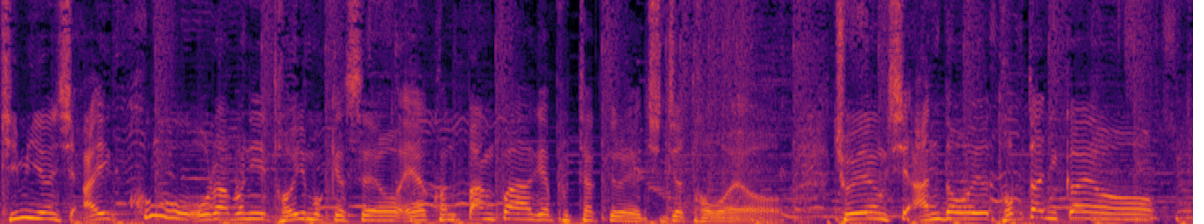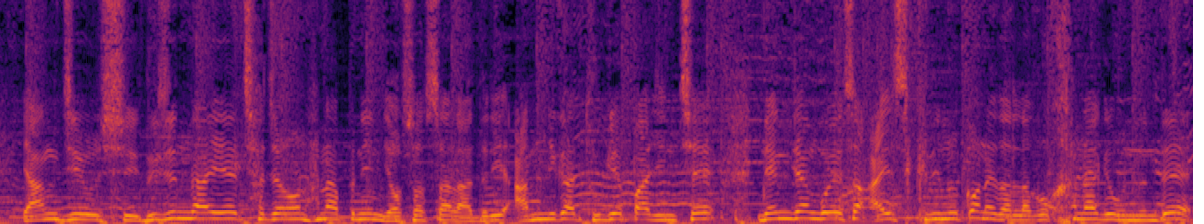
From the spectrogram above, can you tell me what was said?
김희연 씨, 아이쿠, 오라버니 더위 먹겠어요. 에어컨 빵빵하게 부탁드려요. 진짜 더워요. 조혜영 씨, 안 더워요. 덥다니까요. 양지우 씨, 늦은 나이에 찾아온 하나뿐인 여섯 살 아들이 앞니가 두 개 빠진 채 냉장고에서 아이스크림을 꺼내달라고 환하게 웃는데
